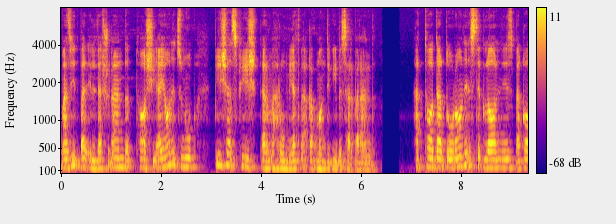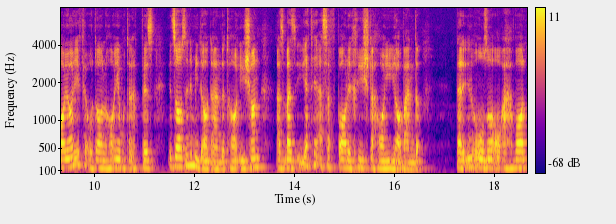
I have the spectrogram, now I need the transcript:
مزید بر علت شدند تا شیعیان جنوب بیش از پیش در محرومیت و عقب ماندگی به سر برند. حتی در دوران استقلال نیز بقایای فئودالهای متنفذ اجازه نمی‌دادند تا ایشان از وضعیت اسفبار خیش رهایی یابند. در این اوضاع و احوال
